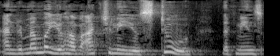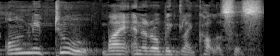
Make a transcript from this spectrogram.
And remember, you have actually used two. That means only two by anaerobic glycolysis.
